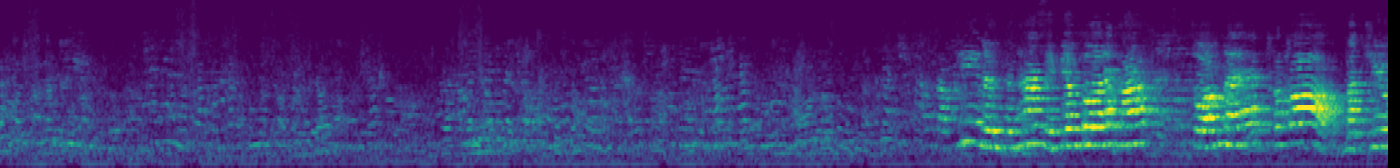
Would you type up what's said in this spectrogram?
ลำดับที่หนึ่งถึงห้าสิบเตรียมตัวนะคะ สวมแมสแล้วก็บัตรคิว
